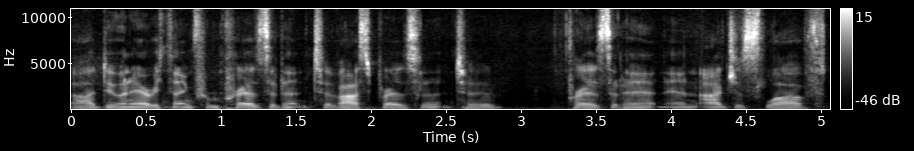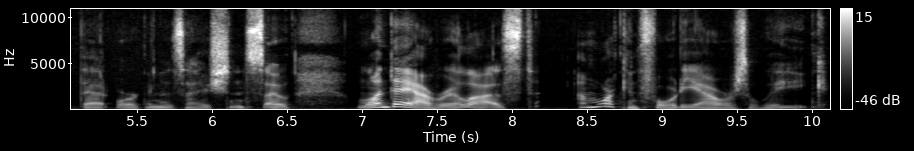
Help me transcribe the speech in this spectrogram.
uh, doing everything from president to vice president to president, and I just loved that organization. So one day I realized I'm working 40 hours a week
